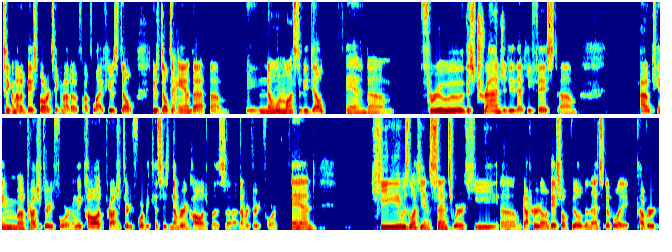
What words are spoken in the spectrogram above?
take him out of baseball or take him out of, of life. He was dealt he was dealt a hand that um, no one wants to be dealt, and um, through this tragedy that he faced. Um, out came uh, Project 34, and we call it Project 34 because his number in college was uh, number 34. And he was lucky in a sense where he um, got hurt on a baseball field and the NCAA covered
